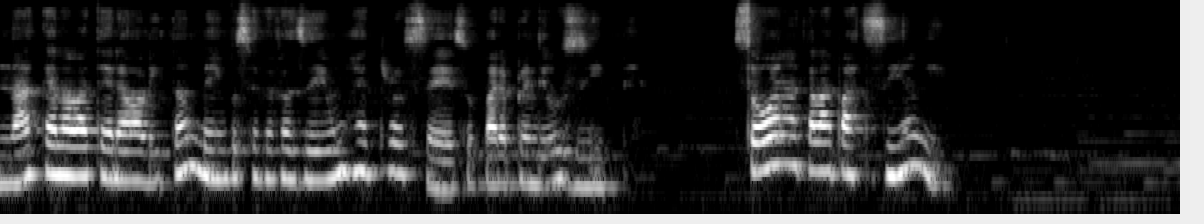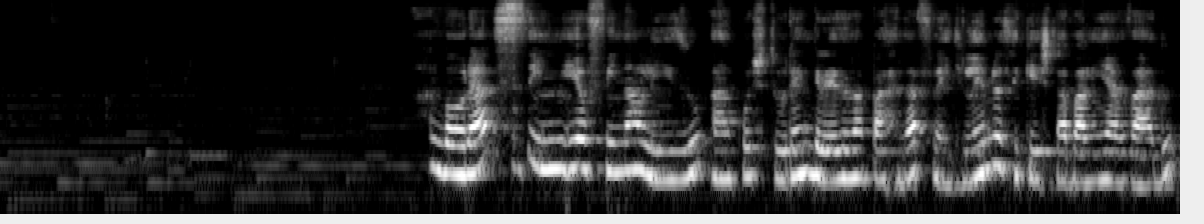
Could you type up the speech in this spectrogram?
Naquela lateral ali também você vai fazer um retrocesso para prender o zíper. Só naquela partezinha ali. Agora sim eu finalizo a costura inglesa na parte da frente. Lembra-se que estava alinhavado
